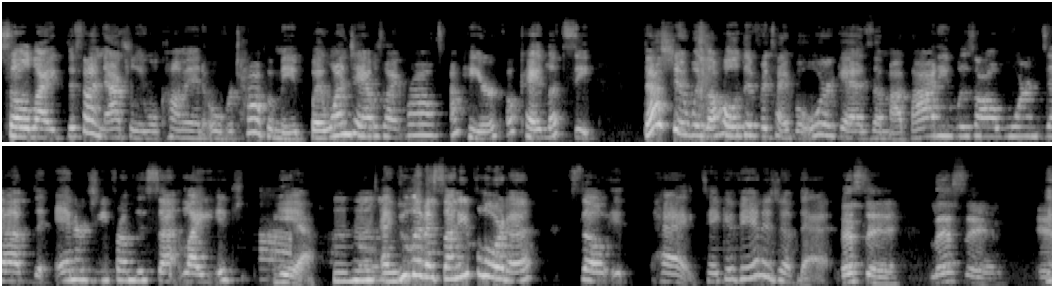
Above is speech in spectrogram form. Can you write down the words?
So like the sun naturally will come in over top of me. But one day I was like, well, I'm here. Okay, let's see that shit was a whole different type of orgasm. My body was all warmed up, the energy from the sun, like it, yeah. Mm-hmm. And you live in sunny Florida, so it, hey, take advantage of that. Listen, listen. And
